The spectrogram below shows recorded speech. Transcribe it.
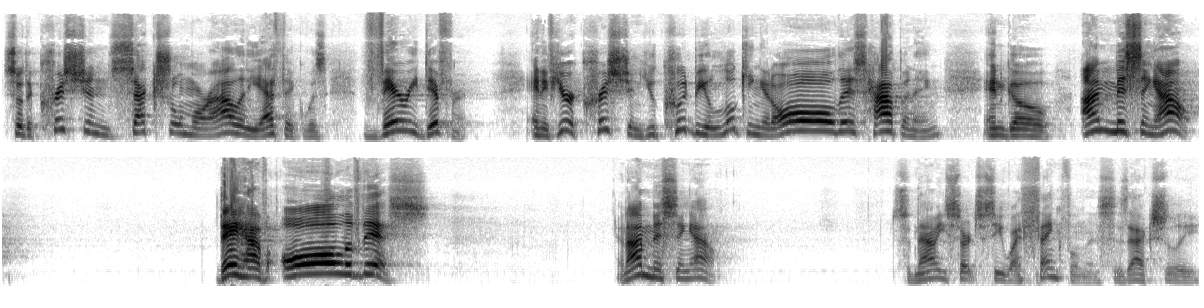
So the Christian sexual morality ethic was very different and if you're a Christian, you could be looking at all this happening and go, I'm missing out. They have all of this, and I'm missing out. So now you start to see why thankfulness is actually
